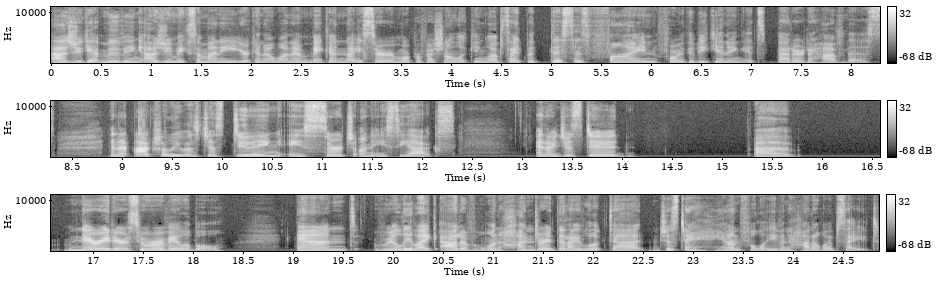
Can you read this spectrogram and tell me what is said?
As you get moving, as you make some money, you're going to want to make a nicer, more professional looking website, but this is fine for the beginning. It's better to have this. And I actually was just doing a search on ACX, and I just did uh, narrators who are available and really, like out of 100 that I looked at, just a handful even had a website.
